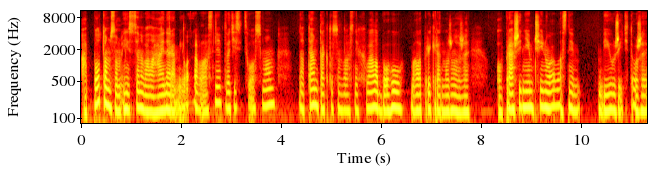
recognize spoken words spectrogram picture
A potom som inscenovala Heinera Millera vlastne v 2008. No tam takto som vlastne, chvála Bohu, mala prvýkrát možnosť, že oprášiť Nemčinu a vlastne využiť to, že,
